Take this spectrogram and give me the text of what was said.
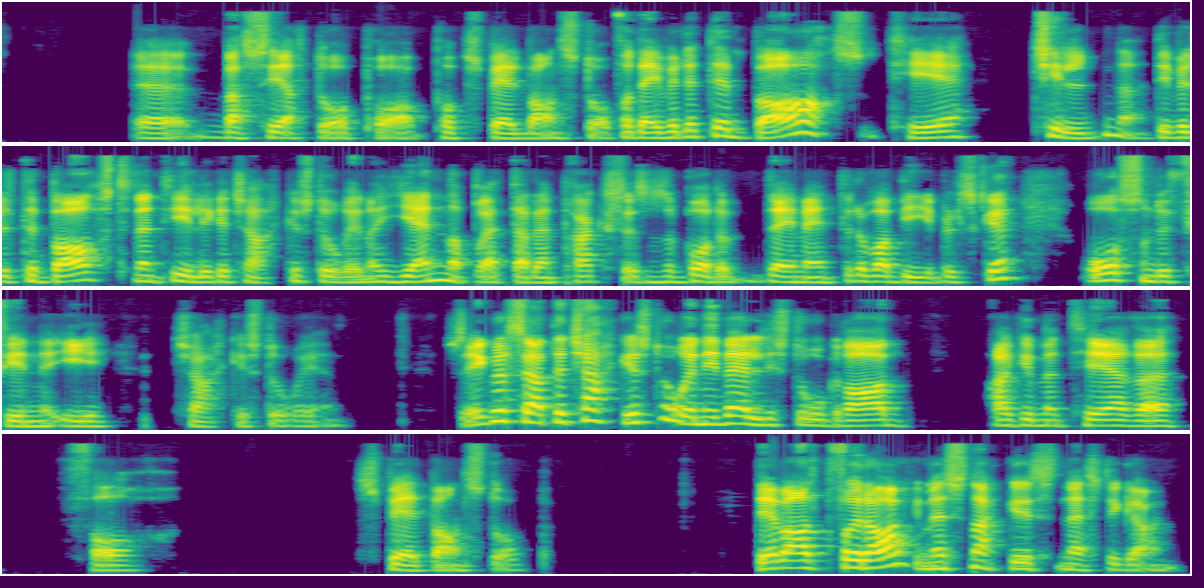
eh, basert da på, på spedbarnsdåp. For de ville tilbake til kildene. De ville tilbake til den tidlige kirkehistorien og gjenopprette den praksisen som både de mente det var bibelske, og som du finner i kirkehistorien. Så jeg vil si at kirkehistorien i veldig stor grad argumenterer for spedbarnsdåp. Det var alt for i dag. Vi snakkes neste gang.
